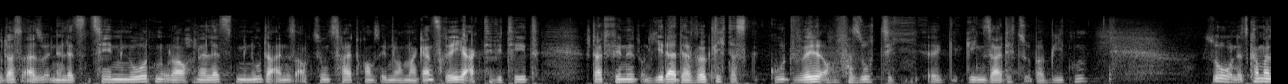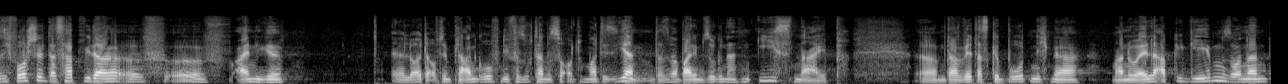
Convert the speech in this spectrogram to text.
sodass also in den letzten zehn Minuten oder auch in der letzten Minute eines Auktionszeitraums eben nochmal ganz rege Aktivität stattfindet und jeder, der wirklich das gut will, auch versucht, sich äh, gegenseitig zu überbieten. So, und jetzt kann man sich vorstellen, das hat wieder äh, äh einige äh, Leute auf den Plan gerufen, die versucht haben, das zu automatisieren. Und da sind wir bei dem sogenannten E-Snipe. Ähm, da wird das Gebot nicht mehr manuell abgegeben, sondern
